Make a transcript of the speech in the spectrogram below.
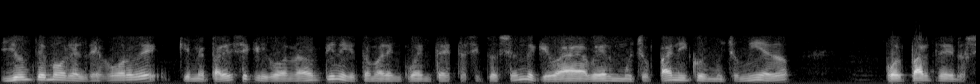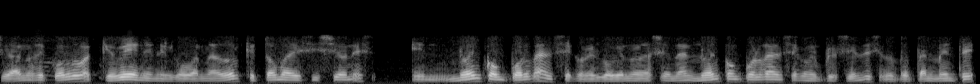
y un temor al desborde que me parece que el gobernador tiene que tomar en cuenta esta situación de que va a haber mucho pánico y mucho miedo por parte de los ciudadanos de Córdoba que ven en el gobernador que toma decisiones en, no en concordancia con el gobierno nacional, no en concordancia con el presidente, sino totalmente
